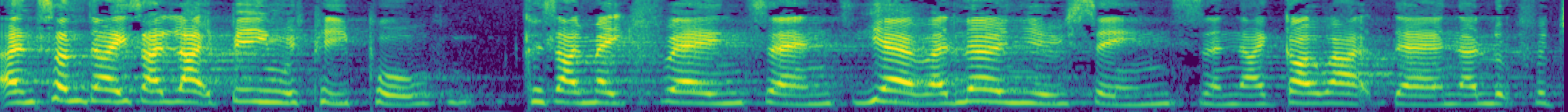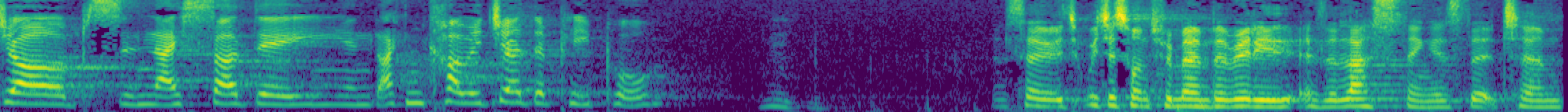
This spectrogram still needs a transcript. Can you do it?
And some days I like being with people, because I make friends and yeah, I learn new things and I go out there and I look for jobs and I study and I encourage other people. So we just want to remember, really, as the last thing, is that um,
